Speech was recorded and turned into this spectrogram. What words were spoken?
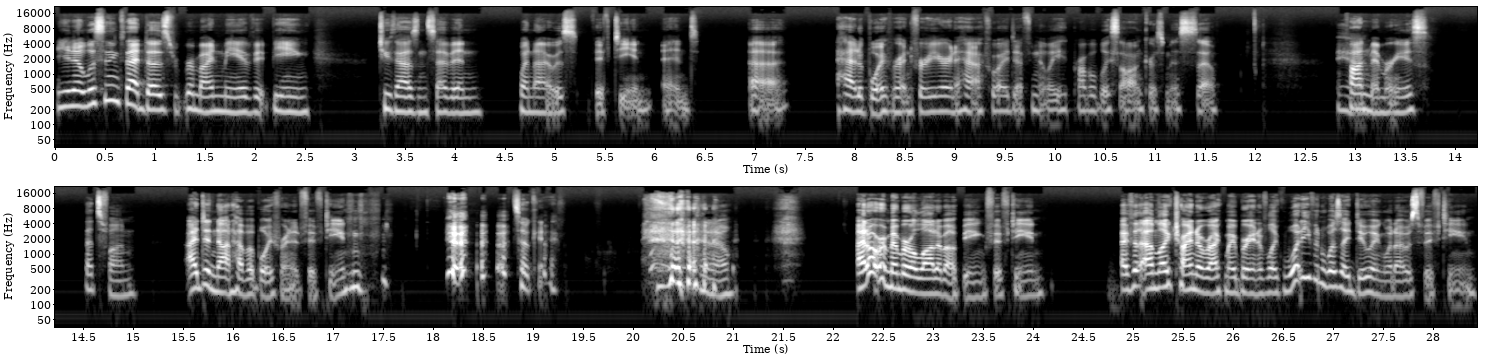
you know, listening to that does remind me of it being 2007 when I was 15 and uh, had a boyfriend for a year and a half who I definitely probably saw on Christmas. So Yeah, fond memories. That's fun. I did not have a boyfriend at fifteen. It's okay. you know, I don't remember a lot about being fifteen. I feel I'm like trying to rack my brain of like what even was I doing when I was fifteen.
